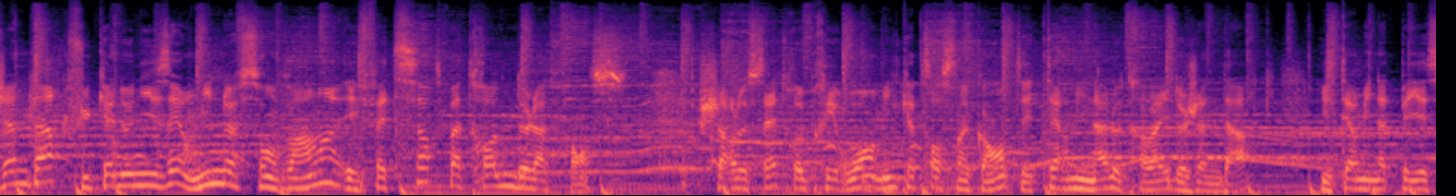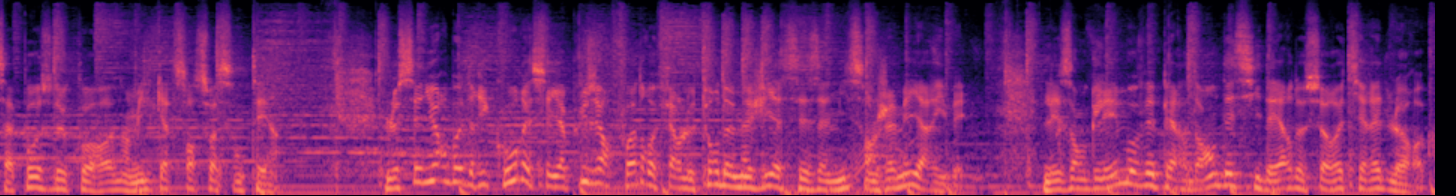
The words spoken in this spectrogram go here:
Jeanne d'Arc fut canonisée en 1920 et faite sainte patronne de la France. Charles VII reprit roi en 1450 et termina le travail de Jeanne d'Arc. Il termina de payer sa pose de couronne en 1461. Le seigneur Baudricourt essaya plusieurs fois de refaire le tour de magie à ses amis sans jamais y arriver. Les Anglais, mauvais perdants, décidèrent de se retirer de l'Europe.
